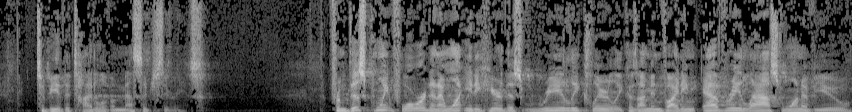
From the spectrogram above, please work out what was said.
to be the title of a message series. From this point forward, and I want you to hear this really clearly because I'm inviting every last one of you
